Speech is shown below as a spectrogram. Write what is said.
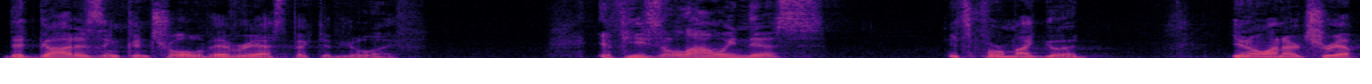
that God is in control of every aspect of your life. If He's allowing this, it's for my good. You know, on our trip,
